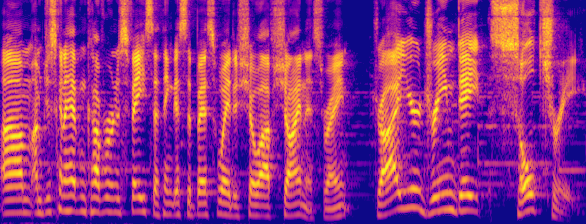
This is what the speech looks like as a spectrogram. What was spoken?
um, I'm just gonna have him covering his face. I think that's the best way to show off shyness, right? Draw your dream date sultry.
